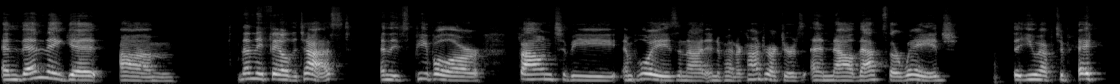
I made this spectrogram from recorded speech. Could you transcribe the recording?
And then they get, um, then they fail the test, and these people are found to be employees and not independent contractors. And now that's their wage that you have to pay,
